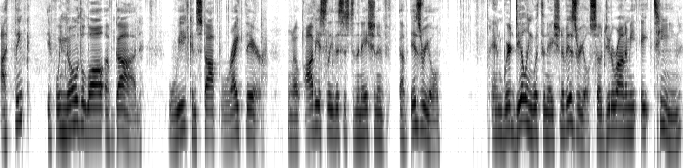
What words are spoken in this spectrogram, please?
I think if we know the law of God, we can stop right there. You know, obviously, this is to the nation of, of Israel, and we're dealing with the nation of Israel. So, Deuteronomy 18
